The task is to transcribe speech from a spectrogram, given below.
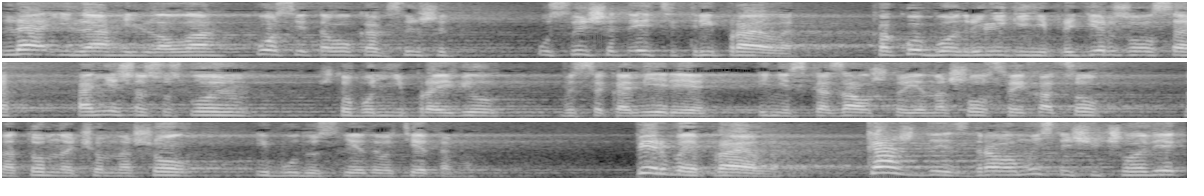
«Ля иляха иллаллах» после того, как слышит, услышит эти три правила. Какой бы он религии не придерживался, конечно, с условием, чтобы он не проявил высокомерие и не сказал, что я нашел своих отцов на том, на чем нашел, и буду следовать этому. Первое правило. Каждый здравомыслящий человек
